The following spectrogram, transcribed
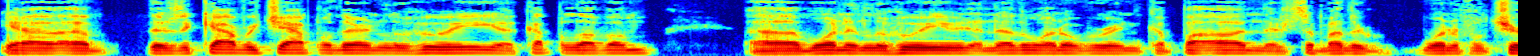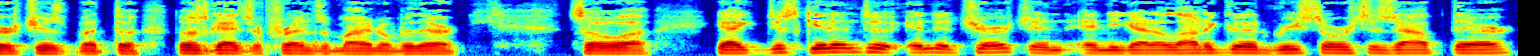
Yeah, uh, there's a Calvary Chapel there in Lihue, a couple of them. Uh, one in Lihue, another one over in Kapa'a, and there's some other wonderful churches. But the, those guys are friends of mine over there. So uh, yeah, just get into into church, and and you got a lot of good resources out there.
